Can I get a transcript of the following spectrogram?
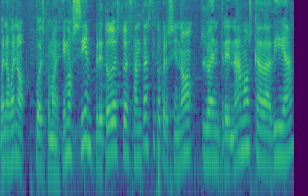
Bueno, bueno, pues como decimos siempre, todo esto es fantástico, pero si no lo entrenamos cada día,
